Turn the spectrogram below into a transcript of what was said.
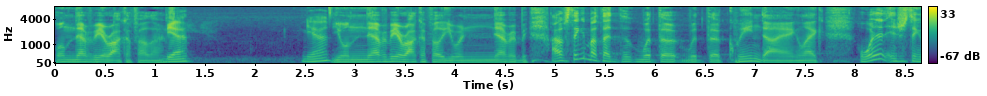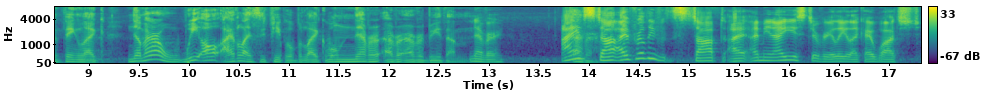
We'll never be a Rockefeller. Yeah. Yeah. You will never be a Rockefeller. You will never be. I was thinking about that th- with the with the Queen dying. Like, what an interesting thing. Like, no matter we all idolize these people, but like, we'll never ever ever be them. Never. I have stopped. I've really stopped. I, I mean, I used to really like. I watched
